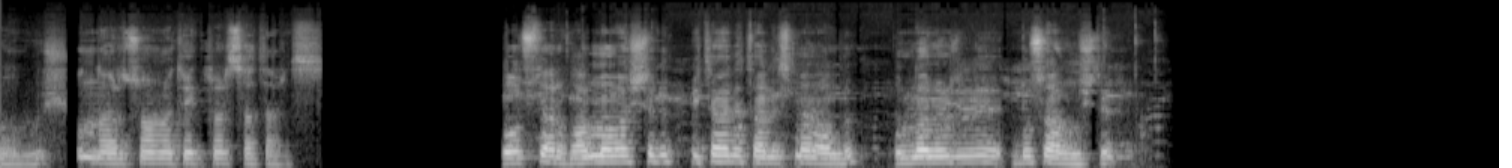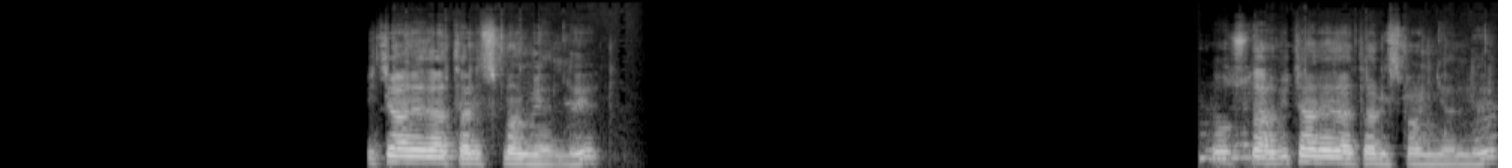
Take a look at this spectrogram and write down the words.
olmuş. Bunları sonra tekrar satarız. Dostlar farma başladık. Bir tane talisman aldık. Bundan önce de buz almıştık. Bir tane daha talisman geldi. Dostlar bir tane daha talisman geldi.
